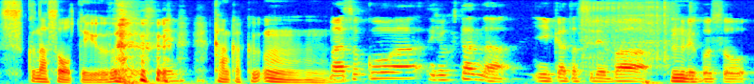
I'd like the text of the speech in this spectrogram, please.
少なそうといううん。ね、感覚。うん、うん。まあそこは極端な言い方すれば、それこそ、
